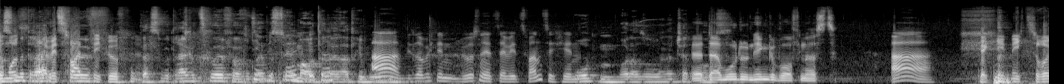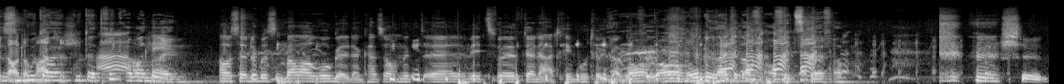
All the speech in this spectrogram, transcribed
Das musst mit 3W20 würfeln. Das mit 3W12 würfeln. Da bist du immer unter deinen Attributen. Ah, wie soll ich denn, wo ist denn jetzt der W20 hin? Oben oder so in der Äh, Chatbox. da, wo du ihn hingeworfen hast. Ah, Der geht nicht Das zurück ist ein guter, automatisch. guter Trick, Ah, aber okay. nein. Außer du bist ein Bauer Rogel, dann kannst du auch mit äh, W12 deine Attribute Bauer, überwürfeln. Bauer Rogel leitet auf, auf die 12 ab. Schön.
